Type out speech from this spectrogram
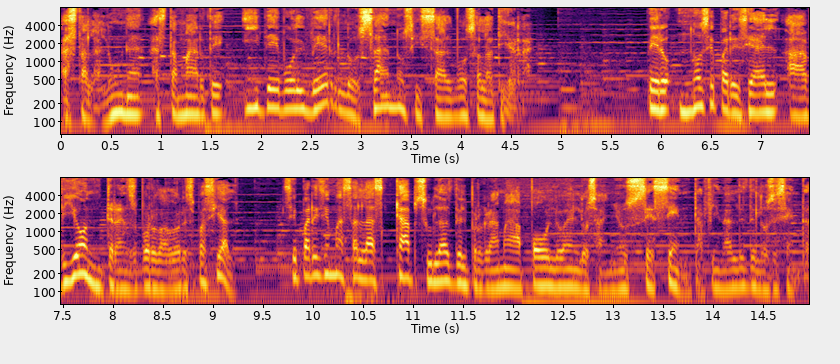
hasta la Luna, hasta Marte y devolverlos sanos y salvos a la Tierra. Pero no se parece al avión transbordador espacial, se parece más a las cápsulas del programa Apolo en los años 60, finales de los 60.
